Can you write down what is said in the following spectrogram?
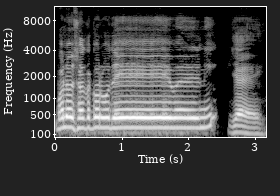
બોલો સદગુરુદેવની જય.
